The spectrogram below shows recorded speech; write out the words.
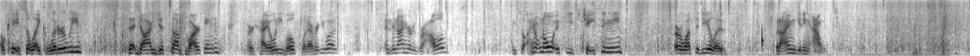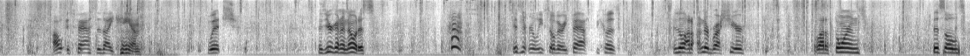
Okay, so like literally, that dog just stopped barking, or coyote, wolf, whatever he was, and then I heard a growl. And so I don't know if he's chasing me or what the deal is, but I'm getting out. Out as fast as I can, which, as you're gonna notice, huh, isn't really so very fast because there's a lot of underbrush here, a lot of thorns, thistles,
